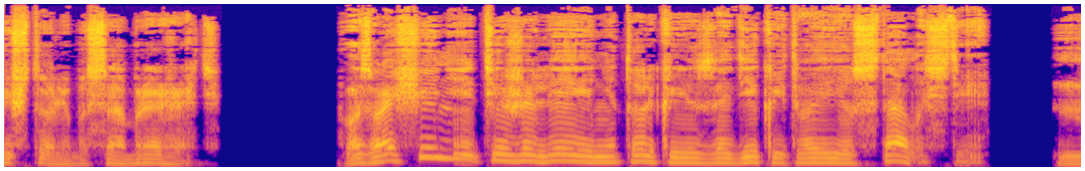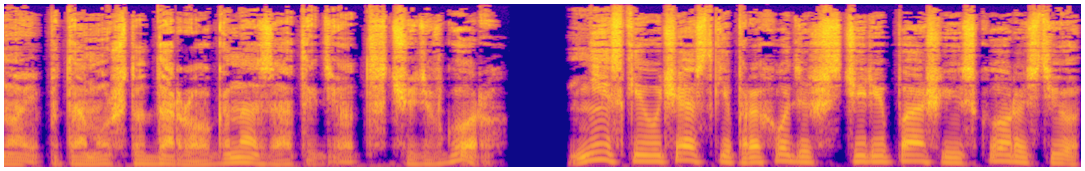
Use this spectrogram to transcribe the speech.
и что-либо соображать. Возвращение тяжелее не только из-за дикой твоей усталости, но и потому, что дорога назад идет чуть в гору. Низкие участки проходишь с черепашьей скоростью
